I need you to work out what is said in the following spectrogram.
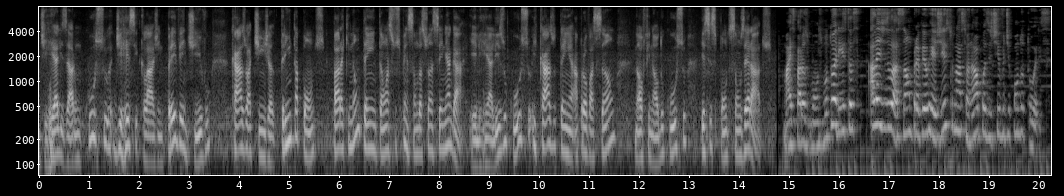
de realizar um curso de reciclagem preventivo, caso atinja 30 pontos, para que não tenha então a suspensão da sua CNH. Ele realiza o curso e caso tenha aprovação ao final do curso, esses pontos são zerados. Mas para os bons motoristas, a legislação prevê o Registro Nacional Positivo de Condutores,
